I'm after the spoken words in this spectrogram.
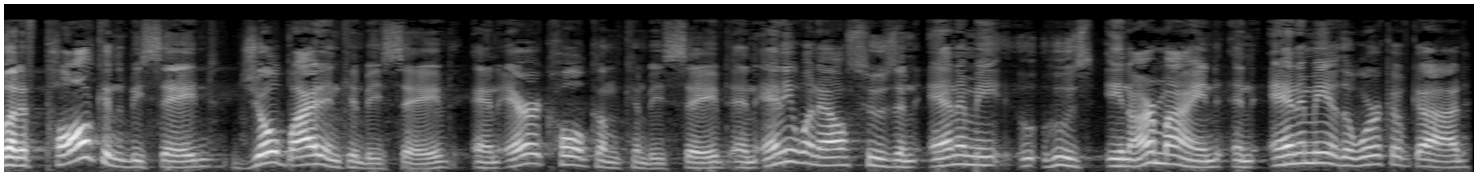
But if Paul can be saved, Joe Biden can be saved, and Eric Holcomb can be saved, and anyone else who's an enemy, who's in our mind an enemy of the work of God,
